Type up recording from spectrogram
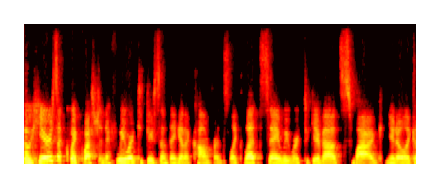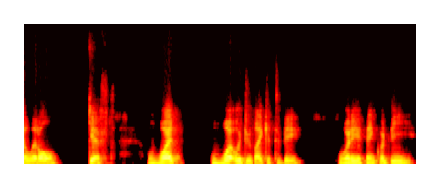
So here's a quick question. If we were to do something at a conference, like let's say we were to give out swag, you know, like a little gift, what, what would you like it to be? What do you think would be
